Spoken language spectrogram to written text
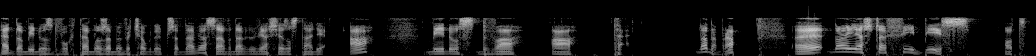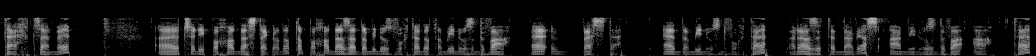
e do minus 2t możemy wyciągnąć przed nawias, a w nawiasie zostanie a minus 2at. No dobra. E, no i jeszcze phi bis od t chcemy, e, czyli pochoda z tego. No to pochoda z e do minus 2t, no to minus 2e bez t. e do minus 2t razy ten nawias a minus 2at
